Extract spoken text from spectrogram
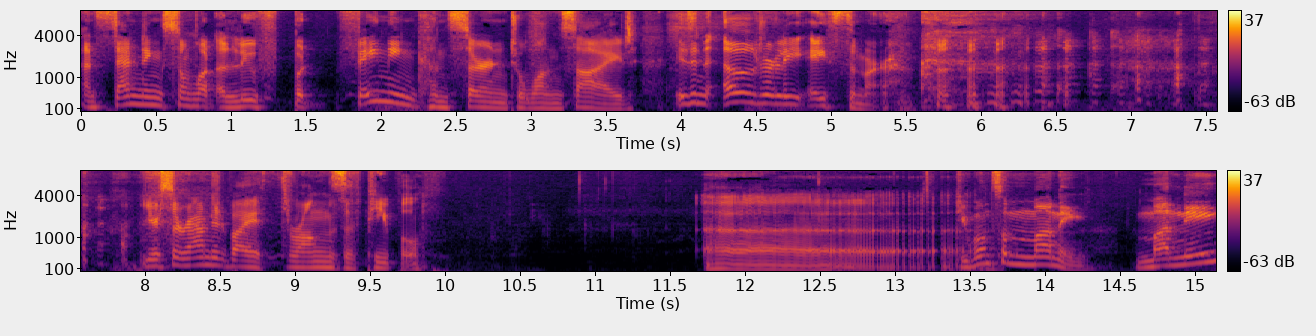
And standing somewhat aloof but feigning concern to one side is an elderly Aasimar. You're surrounded by throngs of people. Uh. Do you want some money? Money?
